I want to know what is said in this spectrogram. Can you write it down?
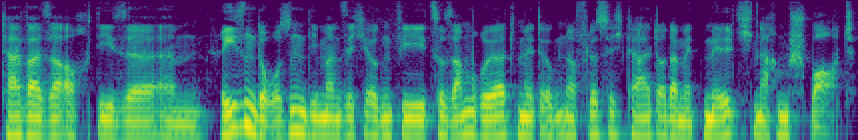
teilweise auch diese ähm, Riesendosen, die man sich irgendwie zusammenrührt mit irgendeiner Flüssigkeit oder mit Milch nach dem Sport.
